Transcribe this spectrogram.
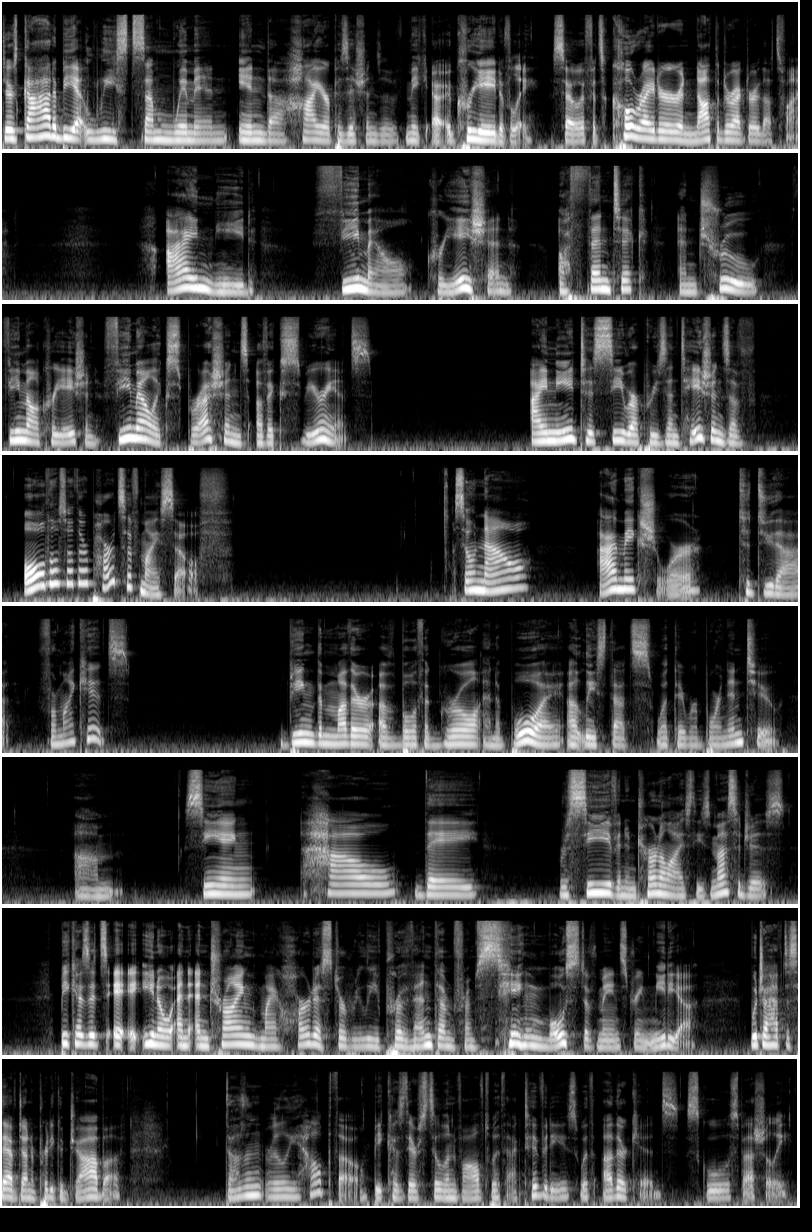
there's got to be at least some women in the higher positions of make uh, creatively. So if it's a co-writer and not the director, that's fine. I need female creation, authentic and true female creation, female expressions of experience. I need to see representations of all those other parts of myself. So now I make sure to do that for my kids being the mother of both a girl and a boy, at least that's what they were born into, um, seeing how they receive and internalize these messages because it's it, you know and and trying my hardest to really prevent them from seeing most of mainstream media which i have to say i've done a pretty good job of doesn't really help though because they're still involved with activities with other kids school especially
